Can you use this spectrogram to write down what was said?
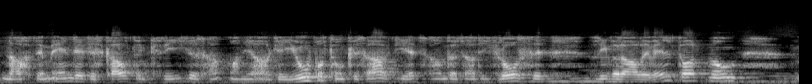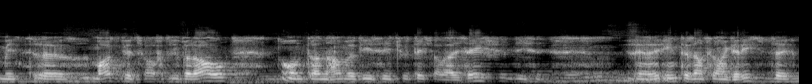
nach dem Ende des Kalten Krieges hat man ja gejubelt und gesagt, jetzt haben wir da die große liberale Weltordnung mit äh, Marktwirtschaft überall. Und dann haben wir diese Judicialization, diese äh, internationalen Gerichte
